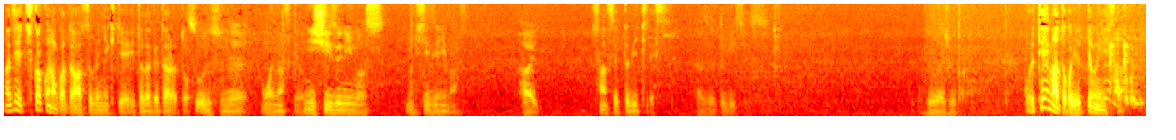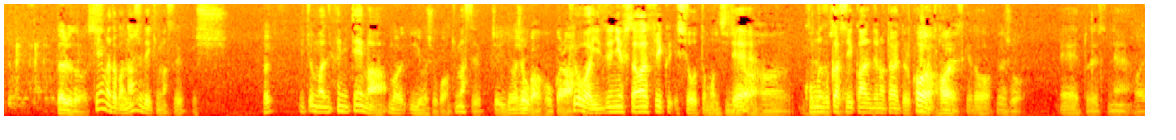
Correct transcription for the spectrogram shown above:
まあ、ぜひ近くの方は遊びに来ていただけたらとそうですね。思いますけど。西伊豆にいます。西伊豆にいますはい。サンセットビーチです。サンセットビーチです。どう大丈夫かなこれテーマとか言ってもいいんですか？大丈夫だと思います。テーマとかなしでいきます？よし。はい一応真面目にテーマまあ行きましょうか。いきますじゃあ行きましょうかここから。今日は伊豆にふさわしくしようと思っ1時て小難しい感じのタイトル考えてきたんですけど、何でしょえっ、とですね。うはい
